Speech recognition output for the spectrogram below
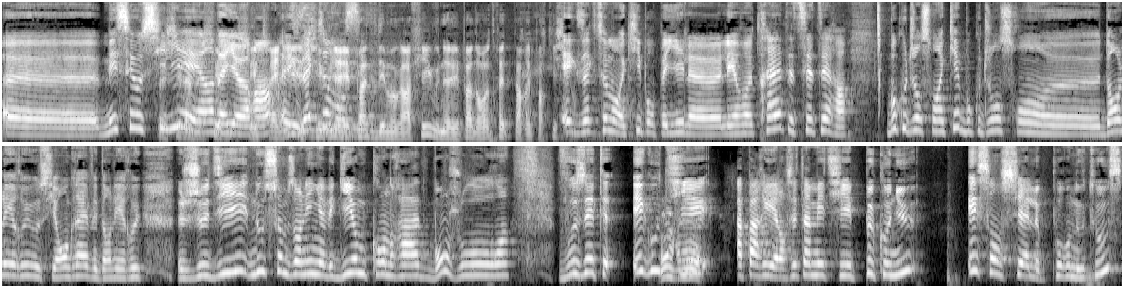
Euh, mais c'est aussi lié, hein, d'ailleurs. hein. lié. Si vous Exactement. n'avez pas de démographie, vous n'avez pas de retraite par répartition. Exactement, et qui pour payer le- les retraites, etc. Beaucoup de gens sont inquiets, beaucoup de gens seront euh, dans les rues aussi, en grève et dans les rues jeudi. Nous sommes en ligne avec Guillaume Conrad. Bonjour. Vous êtes égoutier Bonjour. à Paris. Alors c'est un métier peu connu, essentiel pour nous tous,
